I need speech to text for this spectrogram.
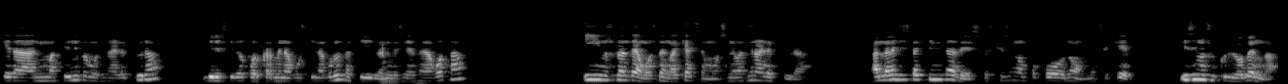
que era animación y promoción de la lectura, dirigido por Carmen Agustina Cruz, aquí en la Universidad de Zaragoza, y nos planteamos, venga, ¿qué hacemos? Animación a lectura. Análisis de actividades, pues que eso un poco, no, no sé qué. Y se nos ocurrió, venga,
